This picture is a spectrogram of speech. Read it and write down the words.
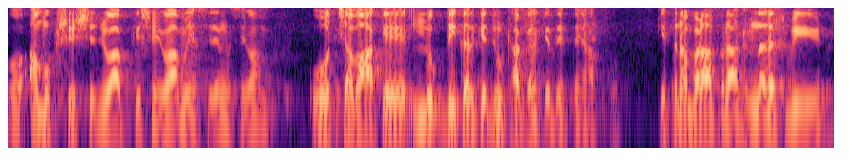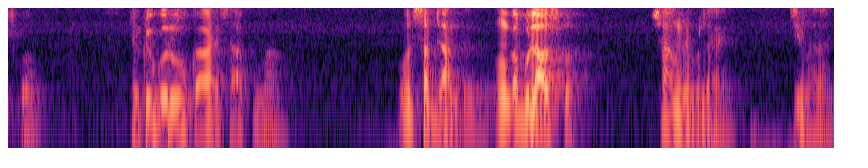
वो अमुक शिष्य जो आपकी सेवा में है, श्रीरंग सेवा में, वो चबा के लुगदी करके, जूठा करके देते हैं आपको। कितना बड़ा अपराध, नरक भी उसको, क्योंकि गुरु का ऐसा अपमान। वो सब जानते थे उनका बुला उसको। सामने बुलाया जी महाराज।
